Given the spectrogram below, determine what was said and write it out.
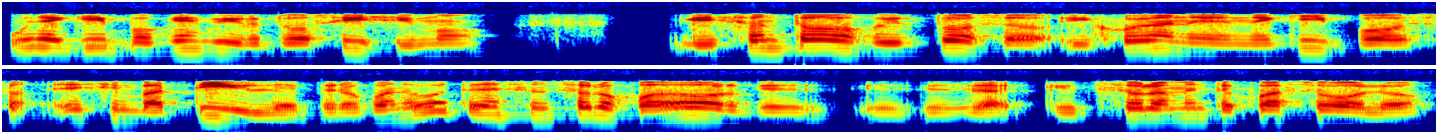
un equipo que es virtuosísimo, y son todos virtuosos y juegan en equipo, es imbatible, pero cuando vos tenés un solo jugador que, que, solamente juega solo,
